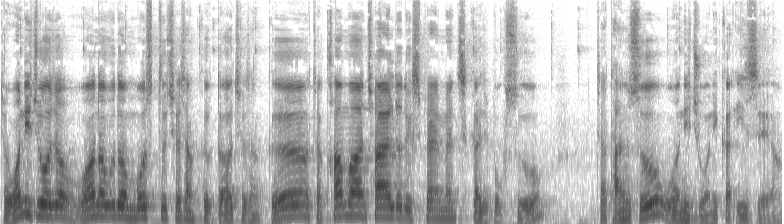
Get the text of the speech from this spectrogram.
자, one이 주어죠. one of the most 최상급, the 최상급. 자, common childhood experiments까지 복수. 자, 단수, one이 주어니까 is예요.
